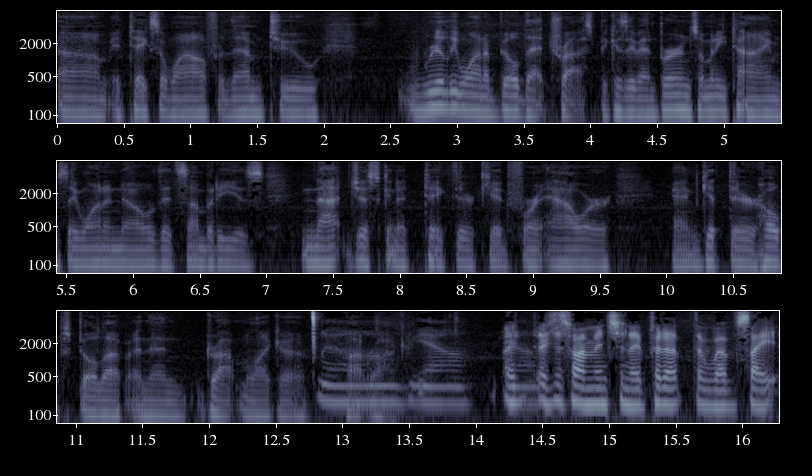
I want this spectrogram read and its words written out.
um, it takes a while for them to really want to build that trust because they've been burned so many times. They want to know that somebody is not just going to take their kid for an hour and get their hopes built up and then drop them like a hot rock. Oh, Yeah. I, yeah. I just want to mention I put up the website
